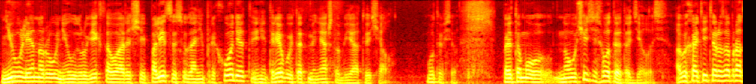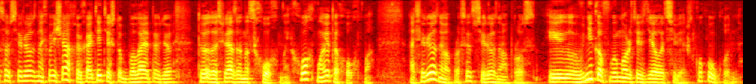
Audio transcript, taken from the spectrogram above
ни у Ленару, ни у других товарищей. Полиция сюда не приходит и не требует от меня, чтобы я отвечал. Вот и все. Поэтому научитесь вот это делать. А вы хотите разобраться в серьезных вещах, и хотите, чтобы была это, то это связано с хохмой. Хохма – это хохма. А серьезный вопрос – это серьезный вопрос. И вников вы можете сделать себе сколько угодно.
